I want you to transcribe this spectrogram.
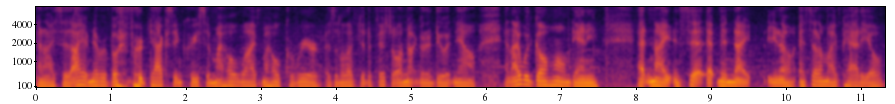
And I said, "I have never voted for a tax increase in my whole life, my whole career as an elected official. I'm not going to do it now." And I would go home, Danny, at night and sit at midnight, you know, and sit on my patio.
